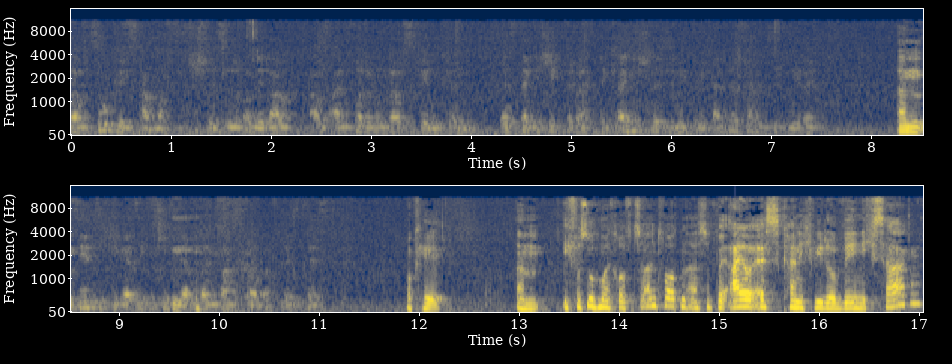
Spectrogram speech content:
darauf Zugriff haben auf diesen Schlüssel und den auch auf Anforderungen rausgeben können. Wenn es dann geschickterweise der gleiche Schlüssel, mit dem ich andere Sachen signiere, Ähm, basiert sich die ganze Geschichte auf mein Passwort, auf das Test. Okay, ähm, ich versuche mal darauf zu antworten. Also bei iOS kann ich wieder wenig sagen,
